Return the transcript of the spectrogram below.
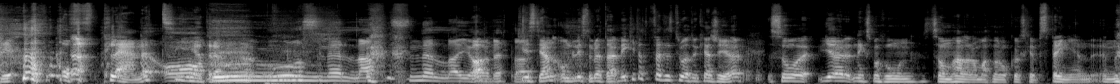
Det är off- off-planet Åh, heter det. Åh, snälla, snälla gör Ja, detta. Christian, om du lyssnar på detta, vilket jag faktiskt tror att du kanske gör, så gör en expansion som handlar om att man åker och ska spränga en, en,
